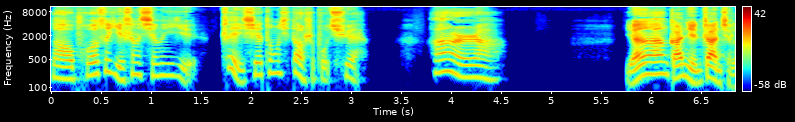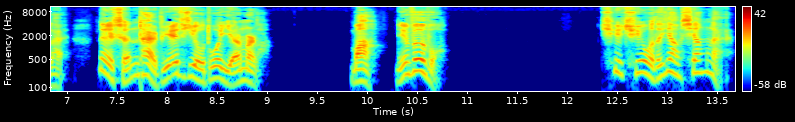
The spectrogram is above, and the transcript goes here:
老婆子一生心意，这些东西倒是不缺。安儿啊，延安赶紧站起来，那神态别提有多爷们了。妈，您吩咐。去取我的药箱来。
